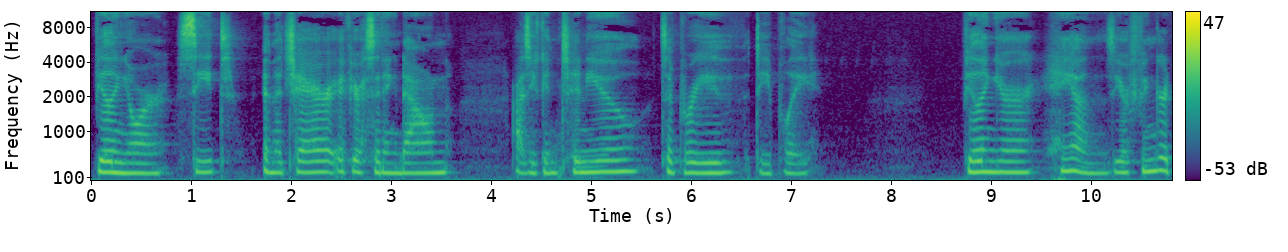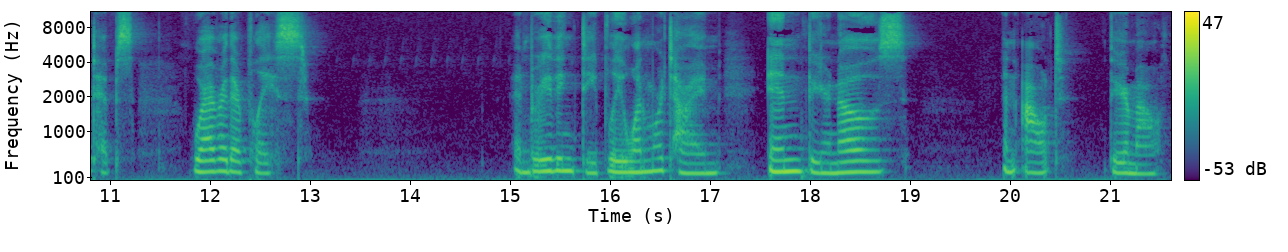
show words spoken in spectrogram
feeling your seat in the chair if you're sitting down as you continue to breathe deeply. Feeling your hands, your fingertips, wherever they're placed. And breathing deeply one more time in through your nose and out through your mouth.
